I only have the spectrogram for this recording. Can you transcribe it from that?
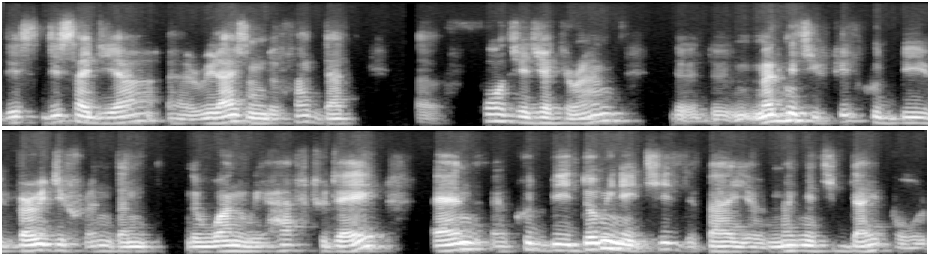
this this idea uh, relies on the fact that uh, for the Ediacaran, the, the magnetic field could be very different than the one we have today and uh, could be dominated by a magnetic dipole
